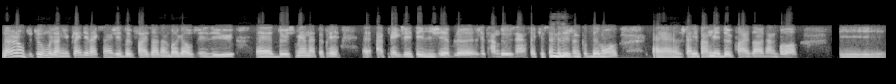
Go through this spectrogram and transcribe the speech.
Non, non, non, du tout. Moi, j'en ai eu plein des vaccins. J'ai deux Pfizer dans le bras gauche. Je les ai eu euh, deux semaines à peu près euh, après que j'ai été éligible. J'ai 32 ans, fait que ça fait mm-hmm. déjà une couple de mois. Euh, J'étais allé prendre mes deux Pfizer dans le bras. Puis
